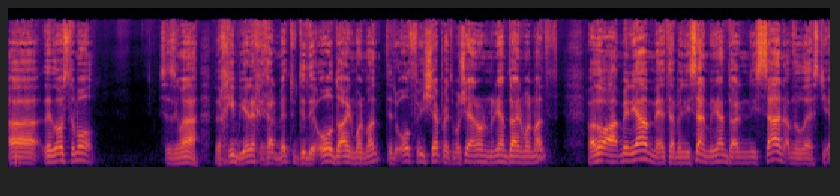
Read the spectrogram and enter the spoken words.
uh, they lost them all. Says Gemara, Did they all die in one month? Did all three shepherds, Moshe, Aaron, and Miriam, die in one month? Although Miriam met Nisan, Miriam died in Nisan of the last year.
